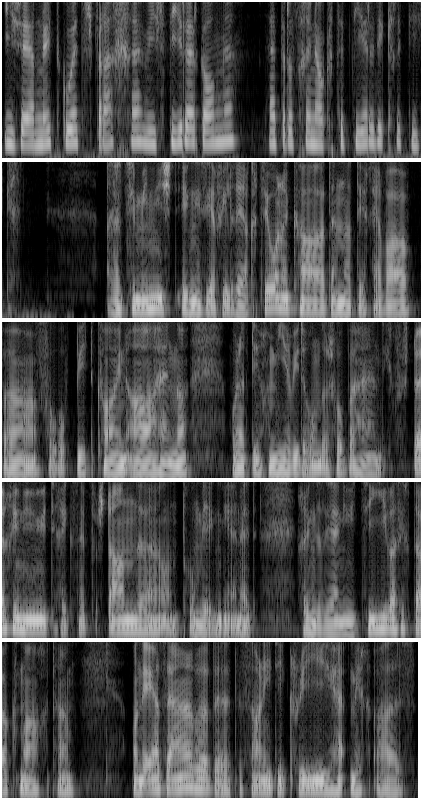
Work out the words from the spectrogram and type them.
ist er nicht gut zu sprechen. Wie ist es dir ergangen? Hat er das können akzeptieren, die Kritik? Also zumindest irgendwie sehr viele Reaktionen gehabt, dann natürlich erwartbar von Bitcoin-Anhängern, die natürlich mir wieder unterschoben haben, ich verstehe nichts, ich habe es nicht verstanden und darum irgendwie auch nicht, können das ja nicht sein, was ich da gemacht habe. Und er selber, der, der Sunny Decree, hat mich als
